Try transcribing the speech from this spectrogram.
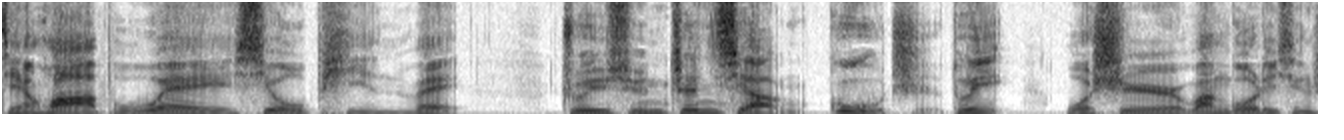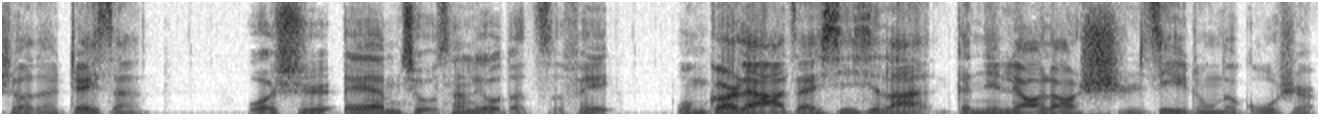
闲话不为秀品味，追寻真相固执堆。我是万国旅行社的 Jason，我是 AM 九三六的子飞。我们哥俩在新西兰跟您聊聊《史记》中的故事。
